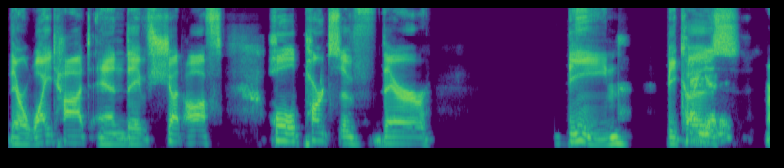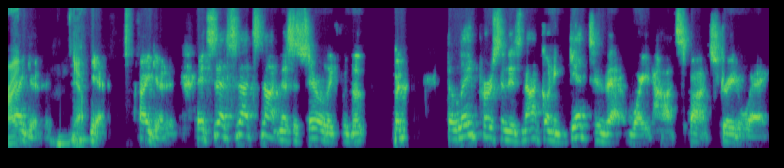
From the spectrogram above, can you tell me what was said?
they're white hot and they've shut off whole parts of their being because right. I get it. Yeah. Yeah. I get it. It's that's that's not necessarily for the but the layperson is not going to get to that white hot spot straight away.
